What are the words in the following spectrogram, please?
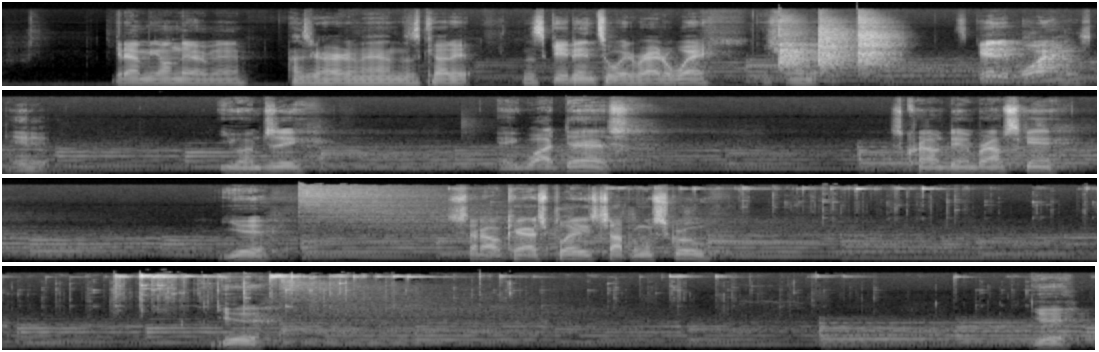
get at me on there, man. As you heard it, man. Let's cut it. Let's get into it right away. Let's run it. Let's get it, boy. Let's get it. UMG. AY Dash. It's crowned in brown skin. Yeah. Shout out Cash Plays, chopping with screw. Yeah. Yeah.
